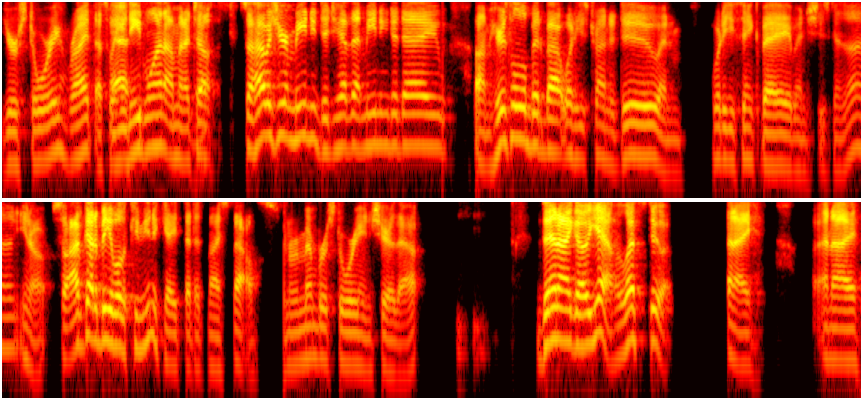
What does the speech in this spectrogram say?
your story, right? That's why yes. you need one. I'm going to tell. So, how was your meeting? Did you have that meeting today? Um, here's a little bit about what he's trying to do, and what do you think, babe? And she's going, to, uh, you know. So I've got to be able to communicate that to my spouse and remember a story and share that. Mm-hmm. Then I go, yeah, let's do it. And I, and I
